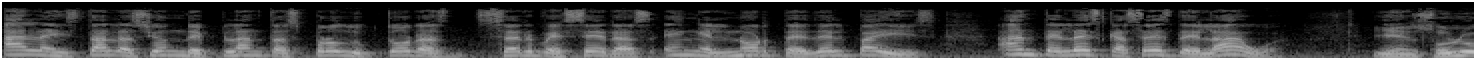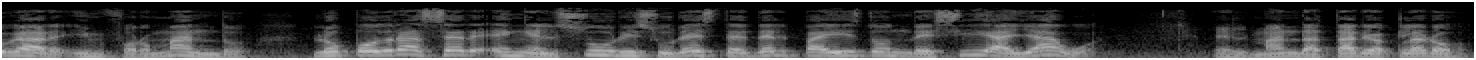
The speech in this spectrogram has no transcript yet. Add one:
a la instalación de plantas productoras cerveceras en el norte del país ante la escasez del agua y en su lugar informando lo podrá hacer en el sur y sureste del país donde sí hay agua. El mandatario aclaró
